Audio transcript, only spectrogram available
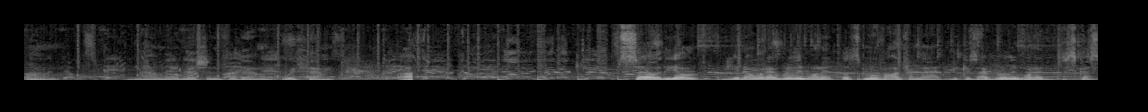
um, my own little mission for them, with them. So the you know what I really wanted. Let's move on from that because I really want to discuss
